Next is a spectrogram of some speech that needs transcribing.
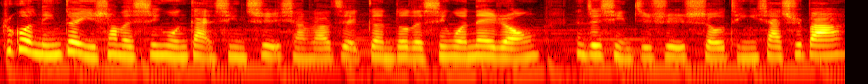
如果您对以上的新闻感兴趣，想了解更多的新闻内容，那就请继续收听下去吧。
